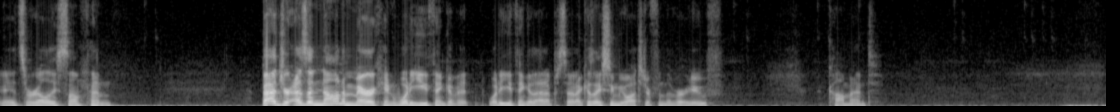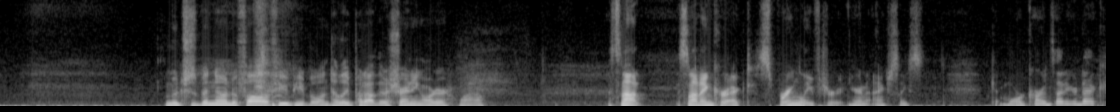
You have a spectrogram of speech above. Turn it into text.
it's really something. Badger, as a non-American, what do you think of it? What do you think of that episode? Because I assume you watched it from the very oof comment. Mooch has been known to follow a few people until they put out their restraining order. Wow. It's not. It's not incorrect. Springleaf Druid. You're gonna actually get more cards out of your deck.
